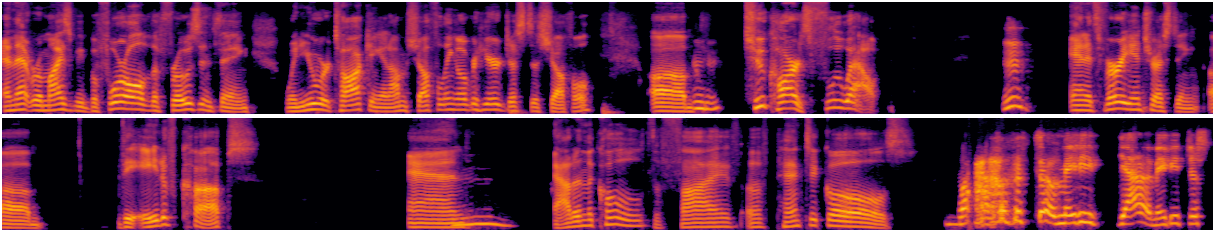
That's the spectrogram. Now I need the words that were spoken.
And that reminds me, before all the frozen thing, when you were talking, and I'm shuffling over here just to shuffle, um, mm-hmm. two cards flew out. Mm. And it's very interesting. Um, the Eight of Cups and mm out in the cold, the Five of Pentacles. Wow. So maybe, yeah, maybe just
